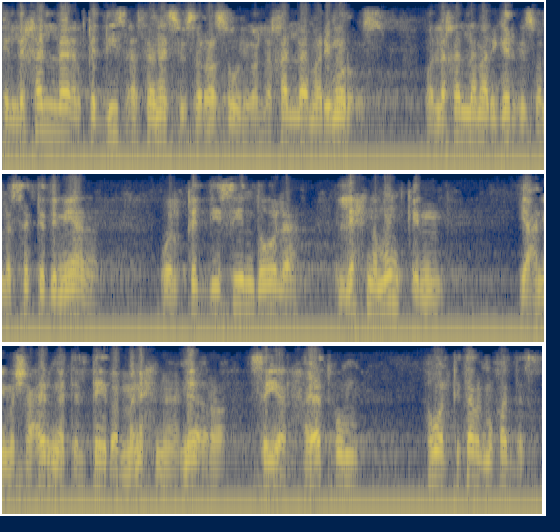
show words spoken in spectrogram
اللي خلى القديس أثناسيوس الرسولي ولا خلى ماري مرقس ولا خلى ماري جرجس ولا الست دميانة والقديسين دول اللي إحنا ممكن يعني مشاعرنا تلتهب أما إحنا نقرأ سير حياتهم هو الكتاب المقدس.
